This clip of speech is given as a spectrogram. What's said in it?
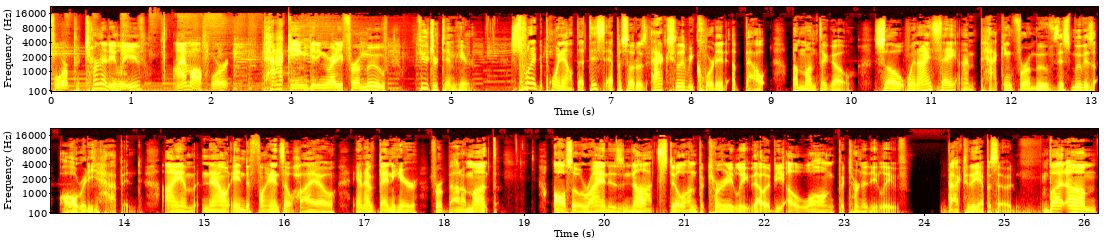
for paternity leave. I'm off work, packing, getting ready for a move. Future Tim here. Just wanted to point out that this episode was actually recorded about a month ago. So when I say I'm packing for a move, this move has already happened. I am now in Defiance, Ohio and have been here for about a month. Also, Ryan is not still on paternity leave. That would be a long paternity leave. Back to the episode. But um,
